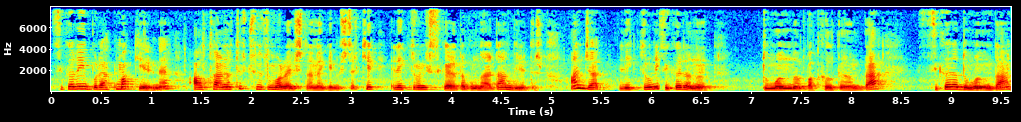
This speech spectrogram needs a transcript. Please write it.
sigarayı bırakmak yerine alternatif çözüm arayışlarına girmiştir ki elektronik sigara da bunlardan biridir. Ancak elektronik sigaranın dumanına bakıldığında sigara dumanından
